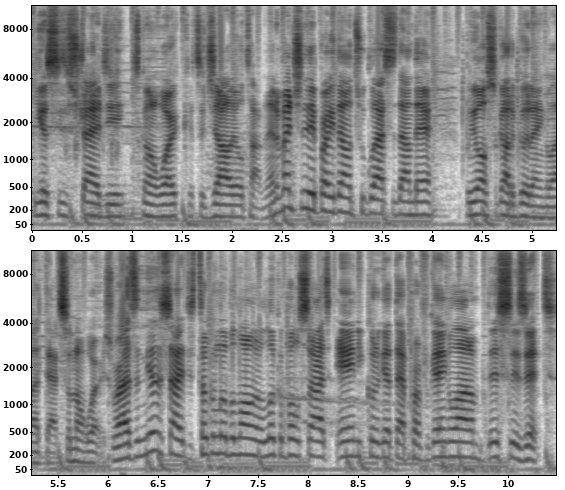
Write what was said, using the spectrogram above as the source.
you guys see the strategy. It's going to work. It's a jolly old time. And then eventually they break down two glasses down there, but you also got a good angle at that, so no worries. Whereas on the other side, it just took a little bit longer to look at both sides, and you couldn't get that perfect angle on them. This is it.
